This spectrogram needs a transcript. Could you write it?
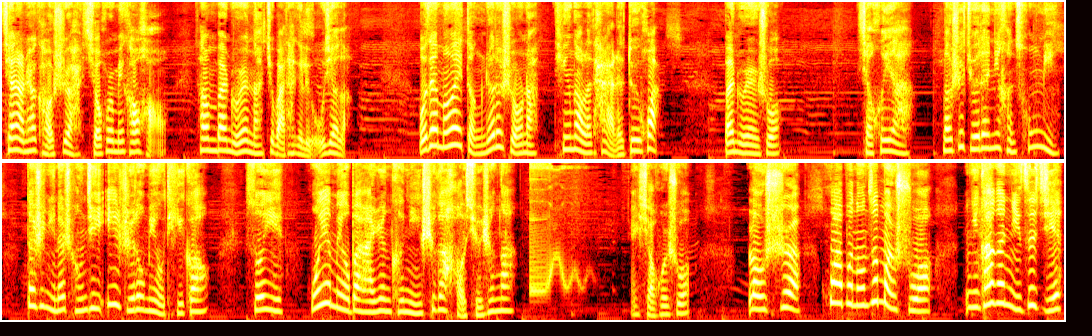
前两天考试啊，小辉没考好，他们班主任呢就把他给留下了。我在门外等着的时候呢，听到了他俩的对话。班主任说：“小辉啊，老师觉得你很聪明。”但是你的成绩一直都没有提高，所以我也没有办法认可你是个好学生啊。哎，小辉说：“老师，话不能这么说。你看看你自己，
